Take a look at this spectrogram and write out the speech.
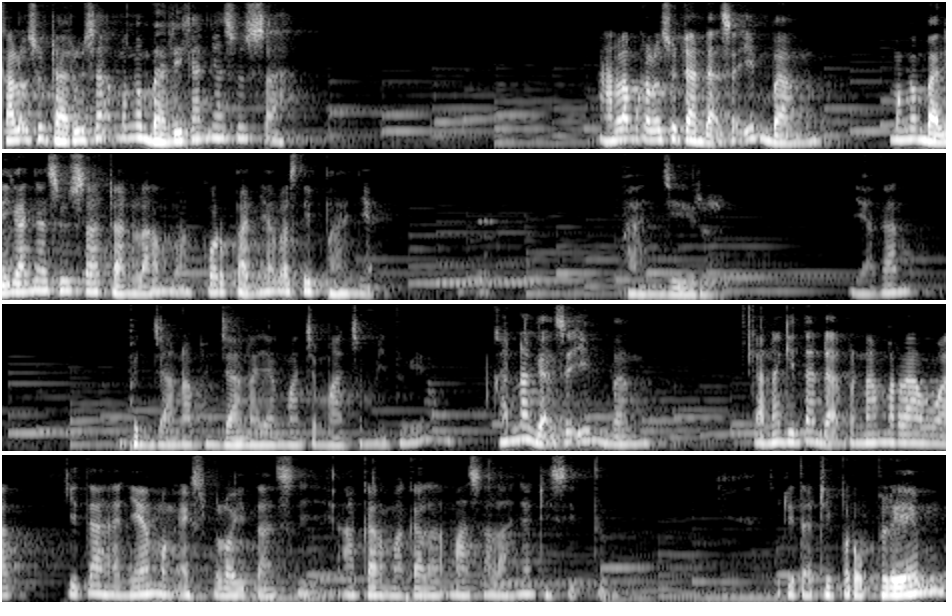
Kalau sudah rusak mengembalikannya susah. Alam kalau sudah tidak seimbang mengembalikannya susah dan lama korbannya pasti banyak. Banjir ya kan? Bencana-bencana yang macam-macam itu ya karena nggak seimbang. Karena kita tidak pernah merawat kita hanya mengeksploitasi akar masalahnya di situ. Jadi tadi problem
